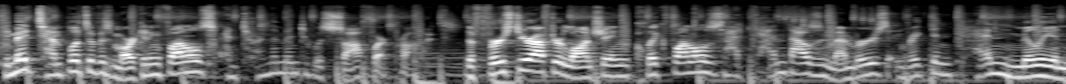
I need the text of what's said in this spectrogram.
He made templates of his marketing funnels and turned them into a software product. The first year after launching, ClickFunnels had 10,000 members and raked in $10 million.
